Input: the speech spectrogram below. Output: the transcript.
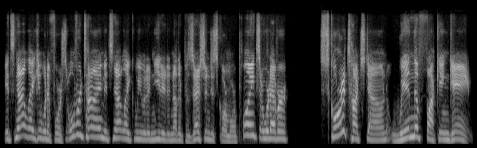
It's not like it would have forced overtime. It's not like we would have needed another possession to score more points or whatever. Score a touchdown win the fucking game.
